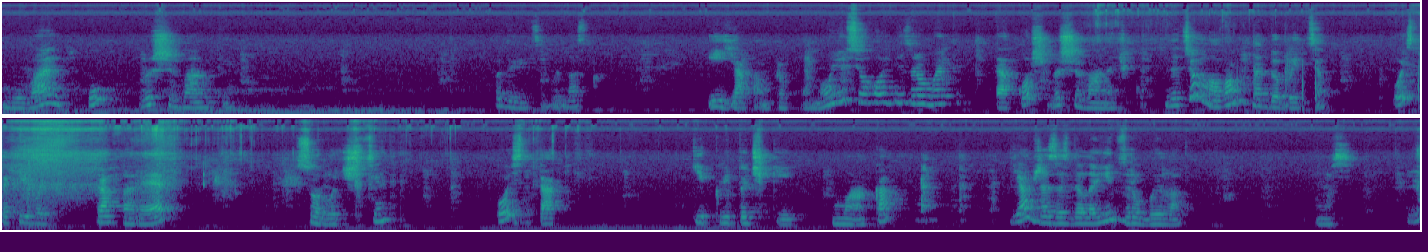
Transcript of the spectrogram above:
бувають у вишиванки. Подивіться, будь ласка. І я вам пропоную сьогодні зробити також вишиваночку. Для цього вам знадобиться ось такий ось трафарет, сорочці. Ось так. Ті квіточки мака. Я вже заздалегідь зробила. Ось. І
